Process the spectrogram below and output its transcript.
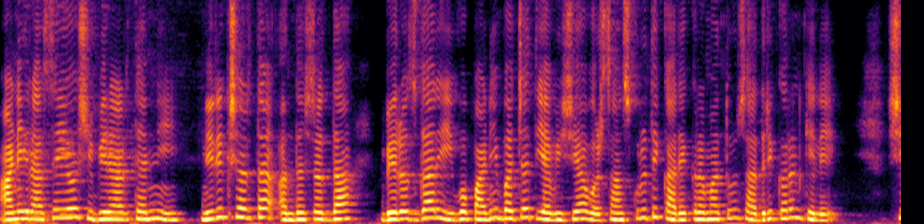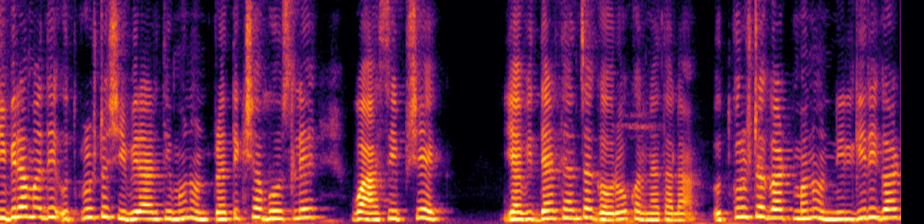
आणि रासेयो शिबिरार्थ्यांनी निरीक्षरता अंधश्रद्धा बेरोजगारी व पाणी बचत या विषयावर सांस्कृतिक कार्यक्रमातून सादरीकरण केले. शिबिरामध्ये उत्कृष्ट शिबिरार्थी म्हणून प्रतीक्षा भोसले व आसिफ शेख या विद्यार्थ्यांचा गौरव करण्यात आला. उत्कृष्ट गट म्हणून निलगिरी गट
